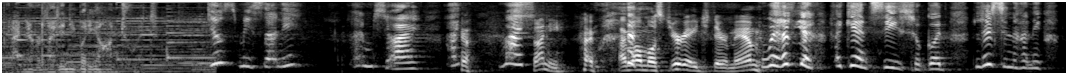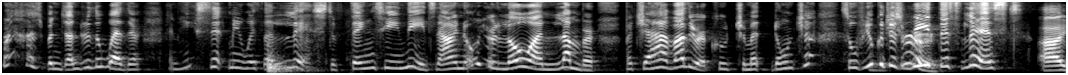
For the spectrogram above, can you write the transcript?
But I never let anybody onto it. Excuse me, Sonny. I'm sorry. I, my, Sonny, I'm, I'm almost your age there, ma'am. well, yeah, I can't see so good. Listen, honey, my husband's under the weather, and he sent me with a list of things he needs. Now, I know you're low on lumber, but you have other accoutrement, don't you? So if you could just Sure. read this list. Uh,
